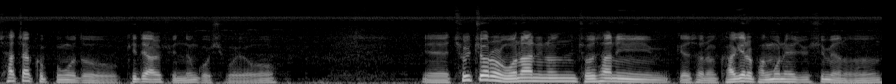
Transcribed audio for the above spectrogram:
차차급 붕어도 기대할 수 있는 곳이고요. 예, 출조를 원하는 조사님께서는 가게를 방문해 주시면은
